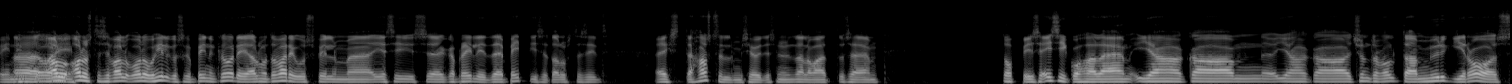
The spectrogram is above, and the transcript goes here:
äh, alu, Glory. alustasin Valu, Valu ja hiilgusega Pain and Glory, Almodovari uus film äh, ja siis äh, Gabrielid Petised alustasid ehk siis The Hustle, mis jõudis nüüd nädalavahetuse topis esikohale ja ka, ja ka John Travolta Mürgiroos,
